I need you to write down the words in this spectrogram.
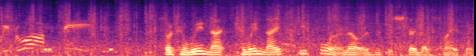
We've lost B. So can we kni- can we knife people or no? Is it just straight up sniping?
